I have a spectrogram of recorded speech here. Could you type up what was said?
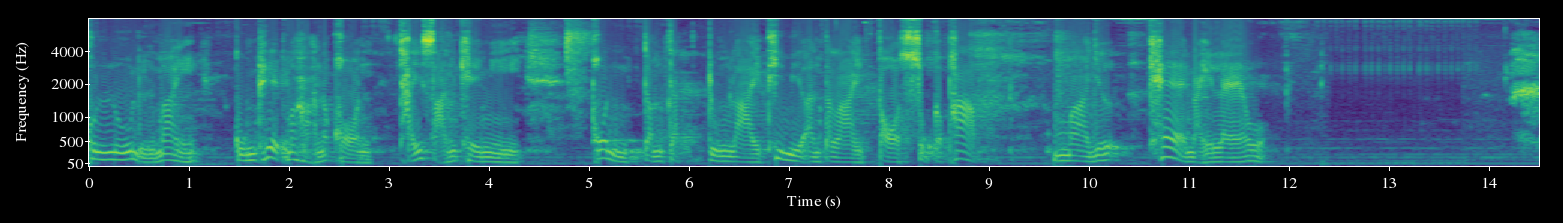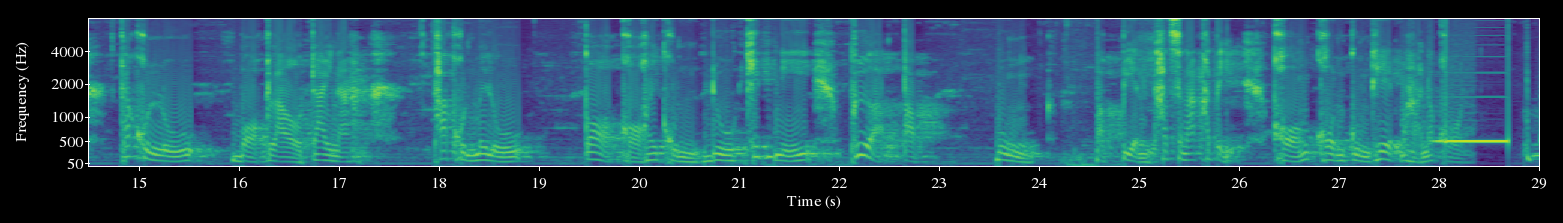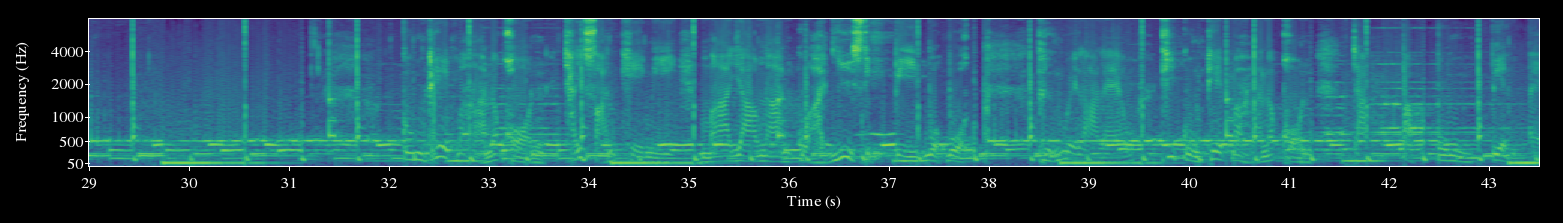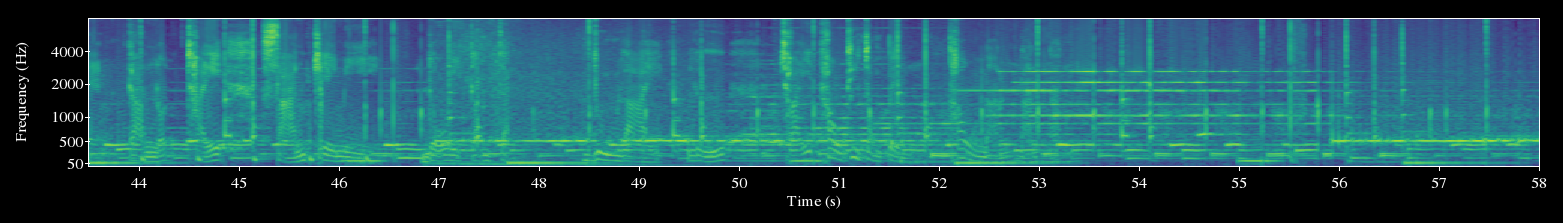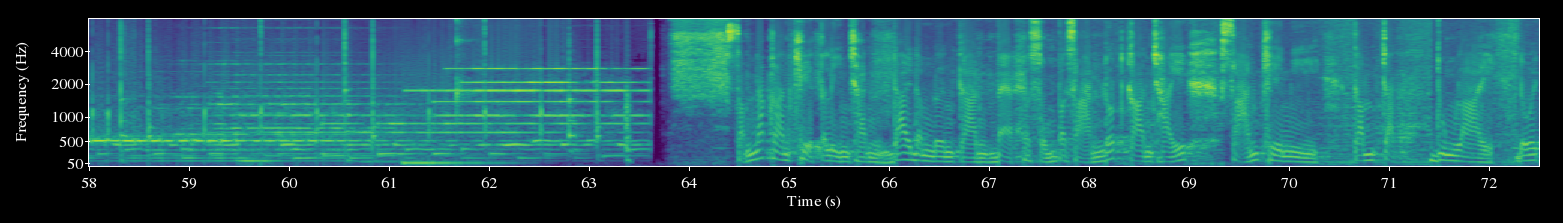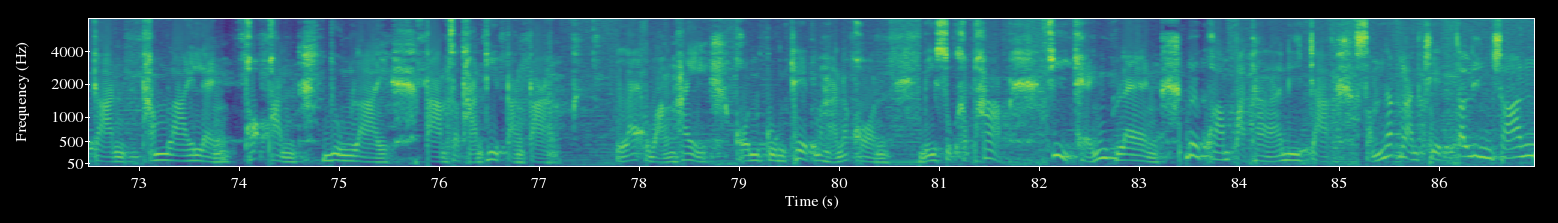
คุณรู้หรือไม่ กรุงเทพมหานครใช้สารเคมีพ่นกำจัดจุงลายที่มีอันตรายต่อสุขภาพ มาเยอะแค่ไหนแล้ว ถ้าคุณรู้บอกเราได้นะ ถ้าคุณไม่รู้ ก็ขอให้คุณดูคลิปนี้เพื่อปรับ ปรุง ปรับเปลี่ยนทัศนคติของคนกรุงเทพมหานคร กรุงเทพมหานครใช้สารเคมีมายาวนานกว่า 20 ปีบวกบวกๆถึงเวลาแล้วที่กรุงเทพมหานคร จะปรับปรุงเปลี่ยนแปลงการลดใช้สารเคมี โดยกำจัดยุงลาย หรือใช้เท่าที่จำเป็น สำนักงานเขตตลิ่งชันได้ดำเนินการแบบผสมประสานลดการใช้สารเคมีกำจัดยุงลาย โดยการทำลายแหล่งเพาะพันธุ์ยุงลายตามสถานที่ต่างๆ และหวังให้คนกรุงเทพมหานคร มีสุขภาพที่แข็งแรง ด้วยความปรารถนาดีจากสำนักงานเขตตลิ่งชัน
